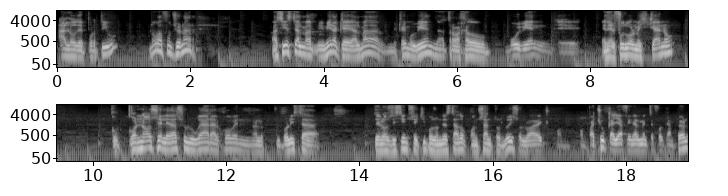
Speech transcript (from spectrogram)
a lo deportivo, no va a funcionar. Así este Almada, mira que Almada me cae muy bien, ha trabajado muy bien eh, en el fútbol mexicano. Conoce, le da su lugar al joven, al futbolista de los distintos equipos donde ha estado con Santos Luis, o lo ha hecho con, Pachuca, ya finalmente fue campeón.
